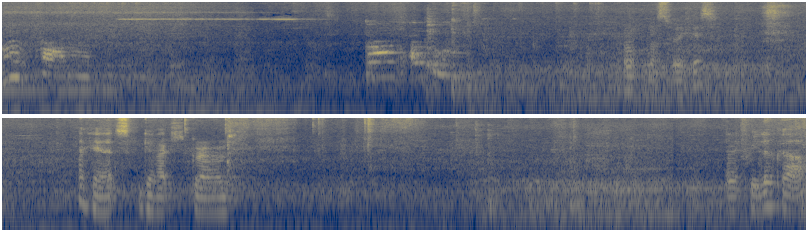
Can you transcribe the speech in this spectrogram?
Oh, lost focus. Okay, let's go back to ground. And if we look up,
